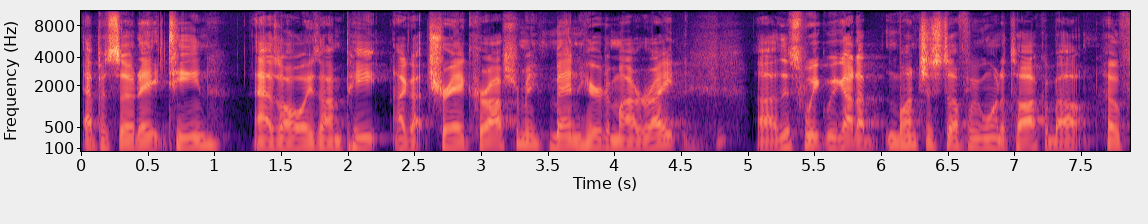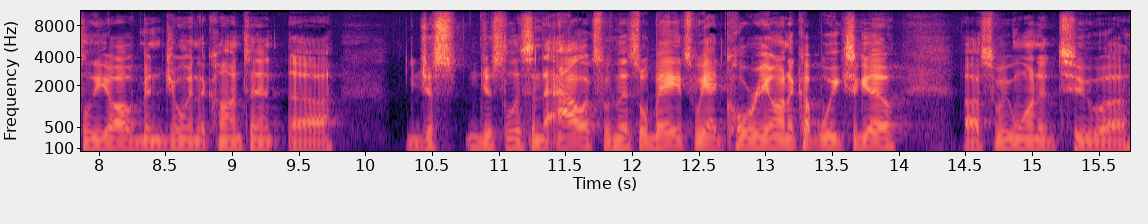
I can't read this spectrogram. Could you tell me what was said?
Episode 18. As always, I'm Pete. I got Trey across from me, Ben here to my right. Uh, this week we got a bunch of stuff we want to talk about. Hopefully, you all have been enjoying the content. Uh, you just just listen to Alex with Missile Baits. We had Corey on a couple weeks ago, uh, so we wanted to uh,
